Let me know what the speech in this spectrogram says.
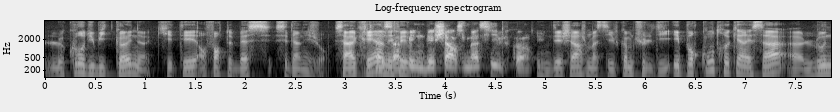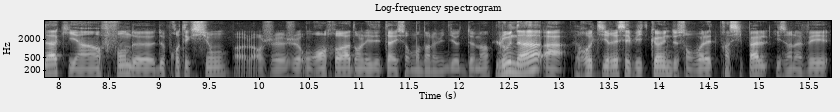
le cours du Bitcoin qui était en forte baisse ces derniers jours. Ça a créé un ça fait une décharge massive, quoi. Une décharge massive, comme tu le dis. Et pour contrecarrer ça, euh, Luna, qui a un fonds de, protection, alors je, on rentrera dans les détails sûrement dans la vidéo de demain. Luna a retiré ses Bitcoins de son wallet principal. Ils en avaient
